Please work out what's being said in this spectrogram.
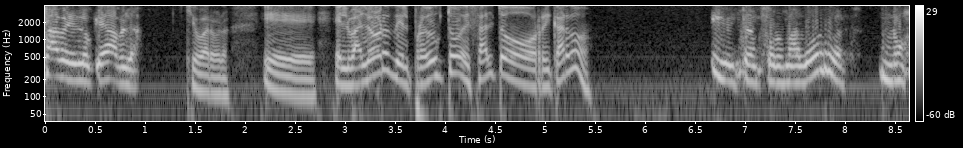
sabe de lo que habla. Qué bárbaro. Eh, ¿El valor del producto es alto, Ricardo? Y el transformador, no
